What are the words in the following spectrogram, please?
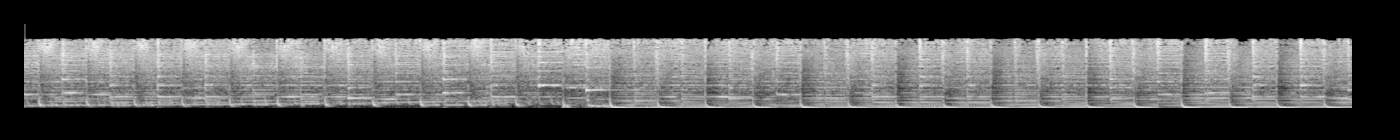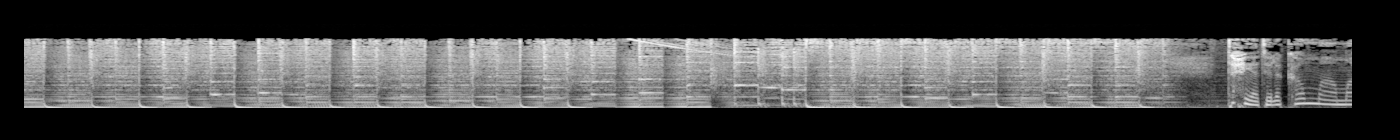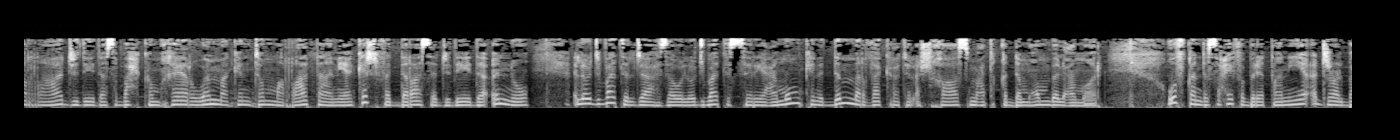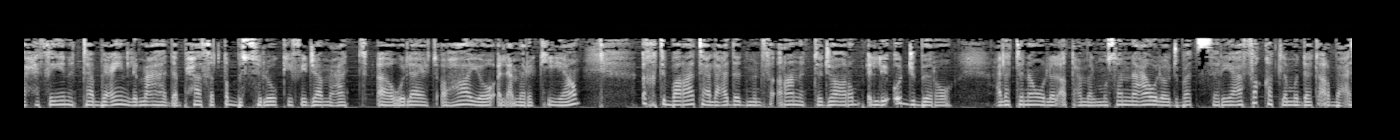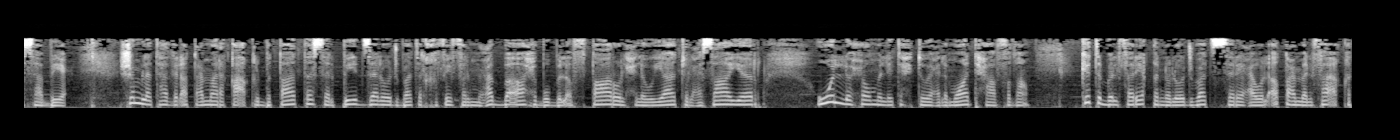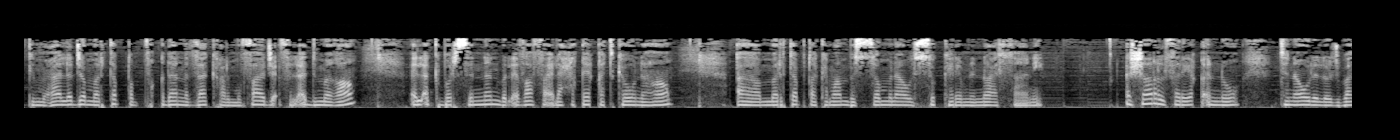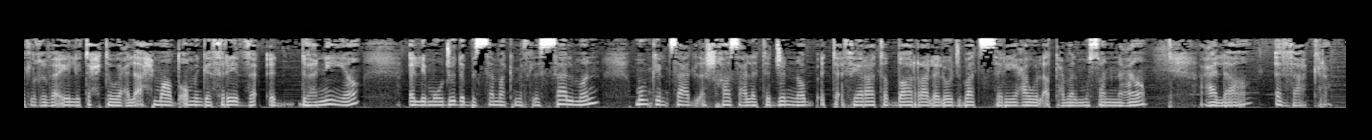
تحياتي لكم مرة جديدة صباحكم خير وين ما كنتم مرة ثانية. كشفت دراسة جديدة أنه الوجبات الجاهزة والوجبات السريعة ممكن تدمر ذاكرة الأشخاص مع تقدمهم بالعمر. وفقا لصحيفة بريطانية أجرى الباحثين التابعين لمعهد أبحاث الطب السلوكي في جامعة آه، ولاية أوهايو الأمريكية. اختبارات على عدد من فئران التجارب اللي أجبروا على تناول الأطعمة المصنعة والوجبات السريعة فقط لمدة أربع أسابيع. شملت هذه الأطعمة رقائق البطاطس البيتزا الوجبات الخفيفة المعبأة حبوب الأفطار والحلويات والعصاير واللحوم اللي تحتوي على مواد حافظة. كتب الفريق أن الوجبات السريعة والأطعمة الفائقة المعالجة مرتبطة بفقدان الذاكرة المفاجئ في الأدمغة الأكبر سنا بالإضافة إلى حقيقة كونها آه، مرتبطة كمان بالسمنة والسكري من النوع الثاني أشار الفريق أنه تناول الوجبات الغذائية اللي تحتوي على أحماض أوميجا 3 الدهنية اللي موجودة بالسمك مثل السالمون ممكن تساعد الأشخاص على تجنب التأثيرات الضارة للوجبات السريعة والأطعمة المصنعة على الذاكرة.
